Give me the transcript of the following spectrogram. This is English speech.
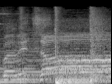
Well, it's all.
